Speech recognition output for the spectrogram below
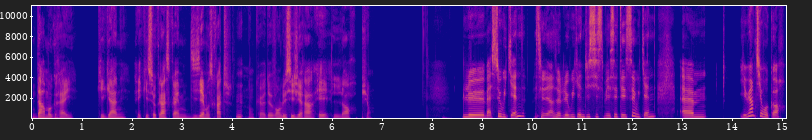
Darmogrey qui gagne et qui se classe quand même dixième au scratch. Mm. Donc euh, devant Lucie Gérard et Laure Pion. Le, bah, ce week-end, le week-end du 6, mais c'était ce week-end, euh, il y a eu un petit record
